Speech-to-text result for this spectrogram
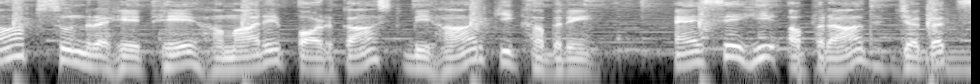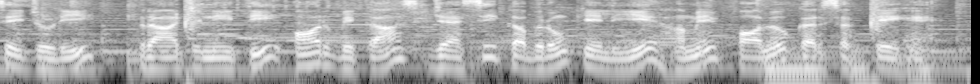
आप सुन रहे थे हमारे पॉडकास्ट बिहार की खबरें। ऐसे ही अपराध जगत से जुड़ी, राजनीति और विकास जैसी खबरों के लिए हमें फॉलो कर सकते हैं।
